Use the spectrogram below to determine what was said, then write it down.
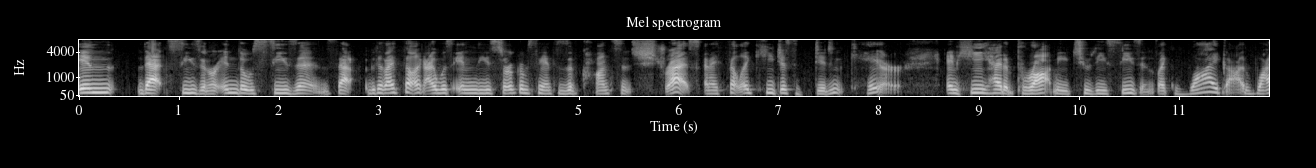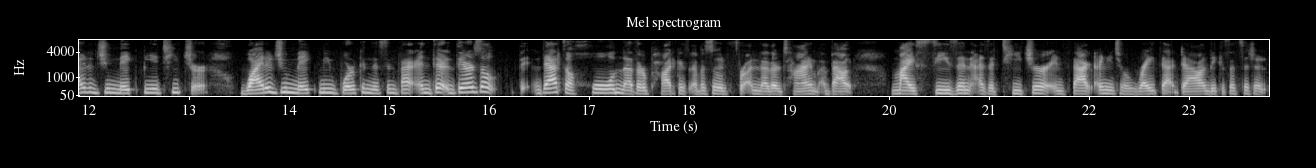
in that season or in those seasons that because I felt like I was in these circumstances of constant stress and I felt like he just didn't care. And he had brought me to these seasons. Like, why, God? Why did you make me a teacher? Why did you make me work in this environment? And there, there's a that's a whole nother podcast episode for another time about my season as a teacher. In fact, I need to write that down because that's such a,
